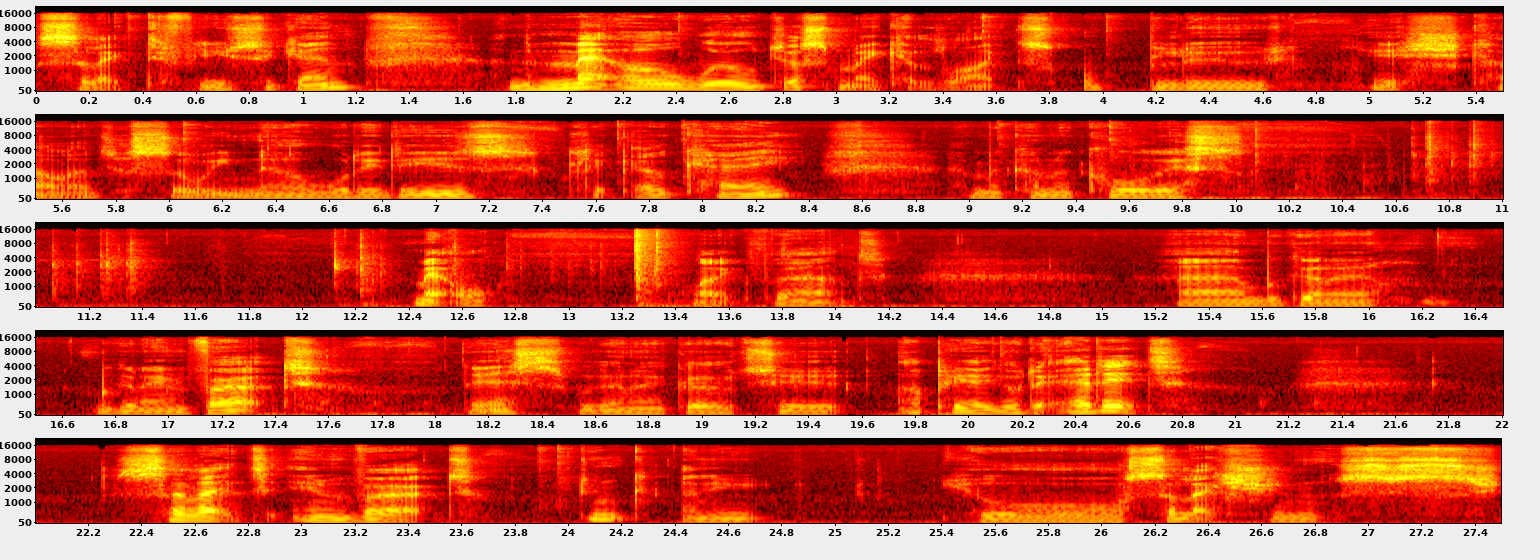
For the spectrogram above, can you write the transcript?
Select diffuse again. And the metal will just make a light sort of blue-ish color just so we know what it is. Click OK. And we're going to call this metal like that. And we're to we're to invert this. We're to go to up here, go to edit, select invert, and you, your selection sh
